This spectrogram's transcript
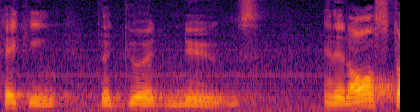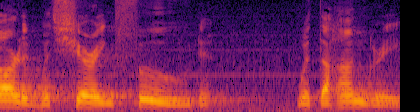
taking the good news. And it all started with sharing food with the hungry.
